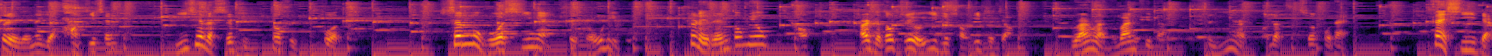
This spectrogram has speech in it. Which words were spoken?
这里人的眼眶极深，一切的食品都是鱼做的。申木国西面是柔里国，这里的人都没有骨头，而且都只有一只手一只脚，软软的弯曲的，是尼尔国的子孙后代。再西一点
